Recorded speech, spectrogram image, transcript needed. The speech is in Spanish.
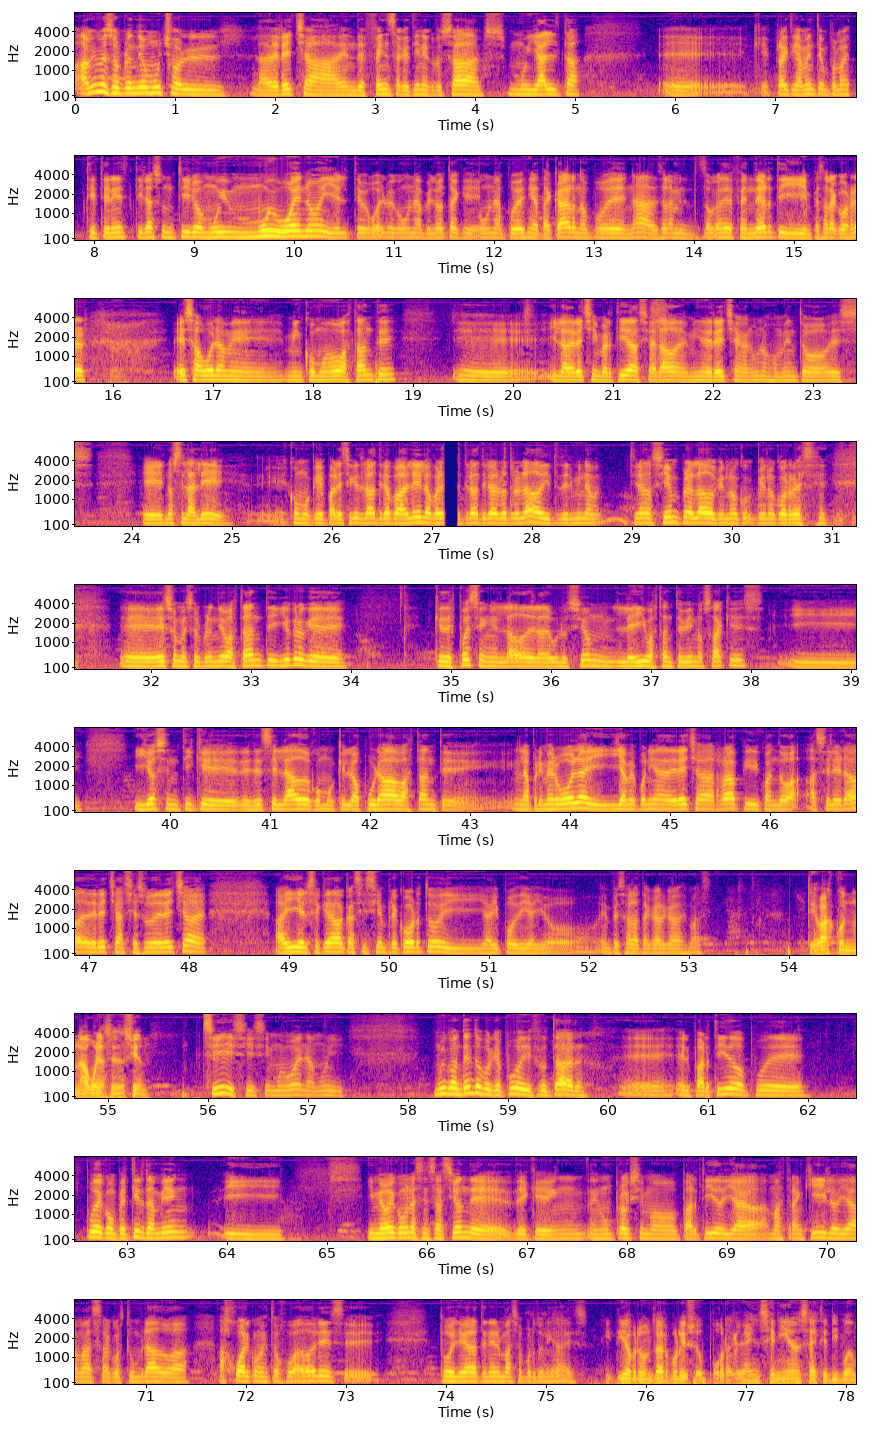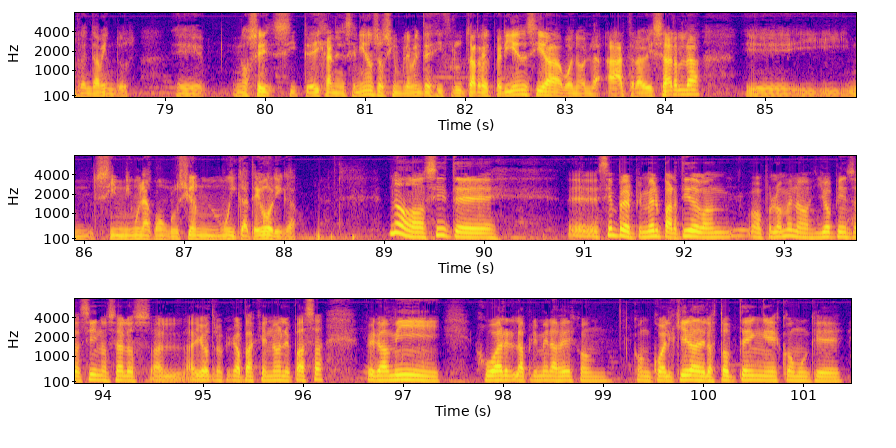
a mí me sorprendió mucho la derecha en defensa que tiene cruzada, es muy alta, eh, que prácticamente por más que tiras un tiro muy muy bueno y él te vuelve con una pelota que no puedes ni atacar, no puedes nada, solamente te toca defenderte y empezar a correr. Esa bola me, incomodó bastante eh, y la derecha invertida hacia el lado de mi derecha en algunos momentos es eh, no se la lee. Es como que parece que te la va a tirar para la te la va a tirar al otro lado y te termina tirando siempre al lado que no, que no corres. Eh, eso me sorprendió bastante y yo creo que, que después en el lado de la devolución leí bastante bien los saques y, y yo sentí que desde ese lado como que lo apuraba bastante en la primera bola y ya me ponía de derecha rápido y cuando aceleraba de derecha hacia su derecha ahí él se quedaba casi siempre corto y ahí podía yo empezar a atacar cada vez más. ¿Te vas con una buena sensación? Sí, sí, sí, muy buena, muy, muy contento porque pude disfrutar eh, el partido, pude, pude competir también y, me voy con una sensación de, que en, un próximo partido ya más tranquilo, ya más acostumbrado a, a jugar con estos jugadores. Eh, puedo llegar a tener más oportunidades. Y te iba a preguntar por eso, por la enseñanza de este tipo de enfrentamientos. Eh, no sé si te dejan enseñanza o simplemente es disfrutar la experiencia, bueno, atravesarla eh, y, sin ninguna conclusión muy categórica. No, sí, te, eh, siempre el primer partido, o por lo menos yo pienso así, no sé, los, hay otros que capaz que no le pasa, pero a mí jugar la primera vez con, con cualquiera de los top ten es como que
